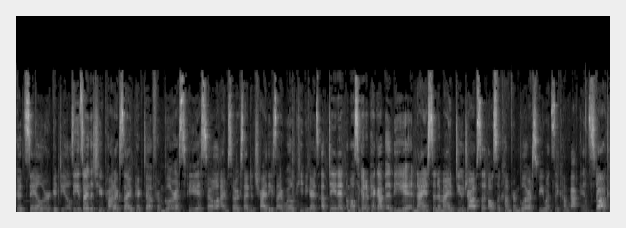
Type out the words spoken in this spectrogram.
good sale or a good deal. These are the two products that I picked up from Glow Recipe, so I'm so excited to try these. I will keep you guys updated. I'm also going to pick up the niacinamide dew drops that also come from Glow Recipe once they come back in stock.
